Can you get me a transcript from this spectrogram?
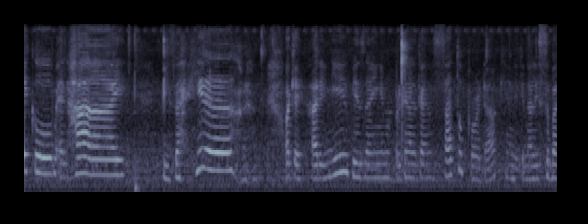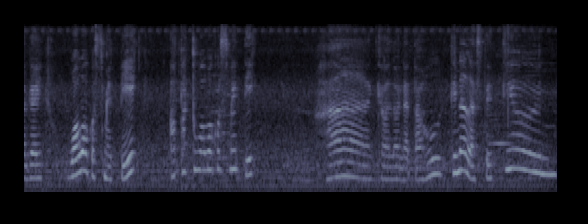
Assalamualaikum and hi. Fiza here. Okay, hari ini Fiza ingin memperkenalkan satu produk yang dikenali sebagai Wawa Kosmetik. Apa tu Wawa Kosmetik? Ha, kalau nak tahu, kenalah stay tune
